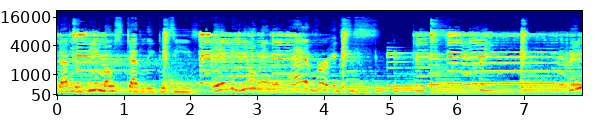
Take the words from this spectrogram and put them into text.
deadly, the most deadly disease in inhuman ever exists. Cree. Cree?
